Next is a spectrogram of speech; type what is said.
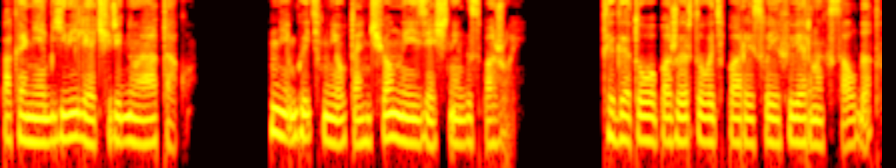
пока не объявили очередную атаку. Не быть мне утонченной и изящной госпожой. Ты готова пожертвовать парой своих верных солдат?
